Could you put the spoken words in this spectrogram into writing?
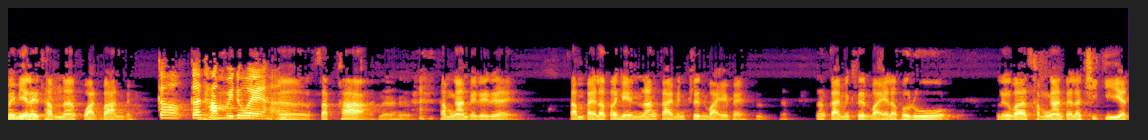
ไม่มีอะไรทำนะกวาดบ้านไป ก็ก็ทำไว้ด้วยอะค่ะซักผ้านะทำงานไปเรื่อยๆทำไปแล้วก็เห็นร่างกายมันเคลื่อนไหวไปร่างกายมันเคลื่อนไหวเราก็รู้ หรือว่าทำงานไปแล้วขี้เกียจ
